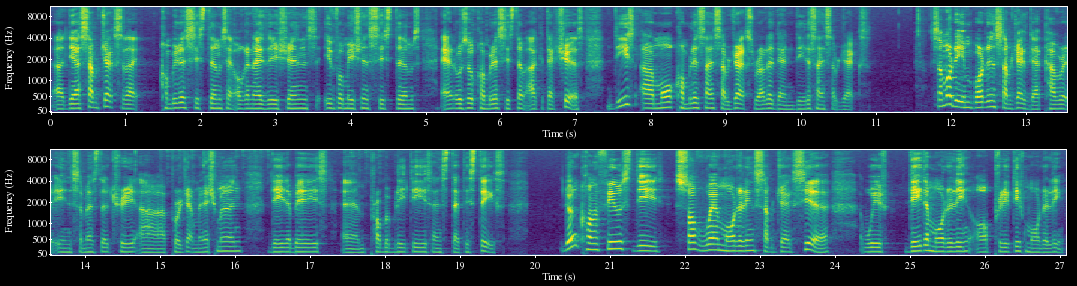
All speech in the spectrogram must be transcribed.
uh, there are subjects like computer systems and organizations, information systems, and also computer system architectures. These are more computer science subjects rather than data science subjects. Some of the important subjects that are covered in semester 3 are project management, database, and probabilities and statistics. Don't confuse the software modeling subjects here with data modeling or predictive modeling.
